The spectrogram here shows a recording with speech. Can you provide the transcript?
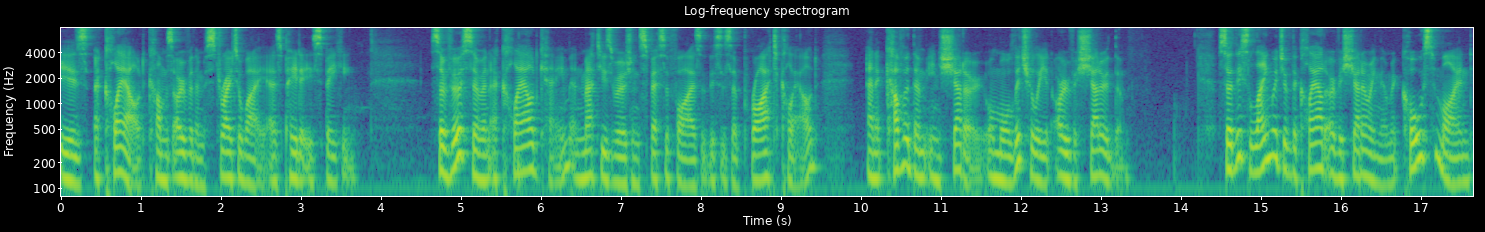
is a cloud comes over them straight away as Peter is speaking. So, verse 7 a cloud came, and Matthew's version specifies that this is a bright cloud, and it covered them in shadow, or more literally, it overshadowed them. So, this language of the cloud overshadowing them, it calls to mind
